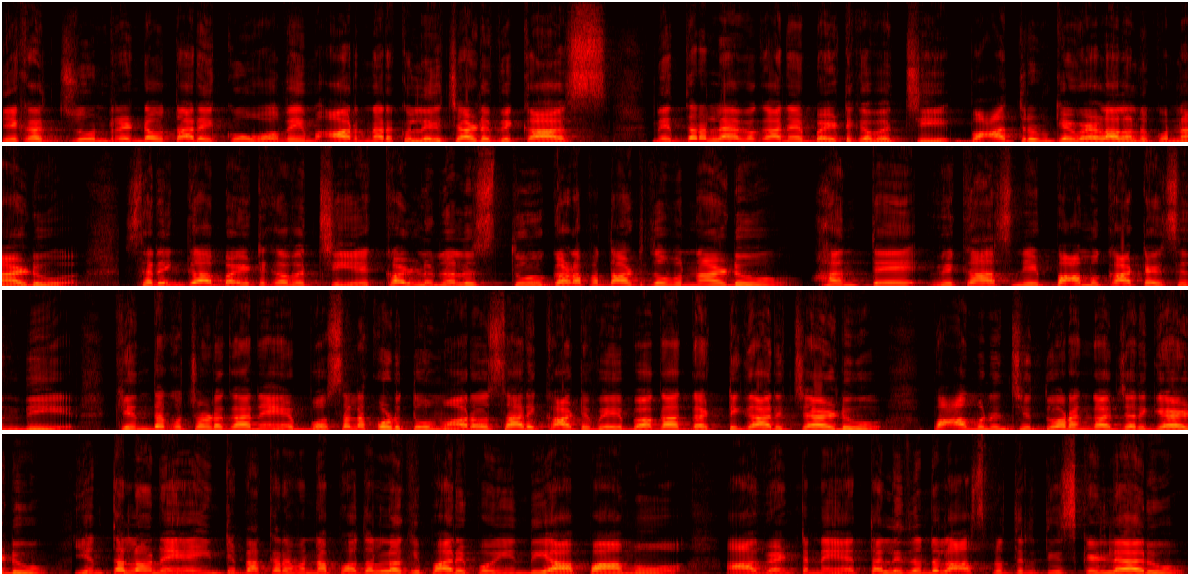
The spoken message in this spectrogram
ఇక జూన్ రెండవ తారీఖు ఉదయం ఆరున్నరకు లేచాడు వికాస్. నిద్ర లేవగానే బయటకు వచ్చి బాత్రూమ్కి వెళ్ళాలనుకున్నాడు. సరిగ్గా బయటకు వచ్చి కళ్ళు నలుస్తూ గడప దాటుతూ ఉన్నాడు. అంతే వికాస్ని పాము కాటేసింది. కిందకు చూడగానే బొసల కొడుతూ మరోసారి కాటు వేయబోగా గట్టిగా అరిచాడు. పాము నుంచి దూరంగా జరిగాడు. ఇంతలోనే ఇంటి పక్కన ఉన్న పొదల్లోకి పారిపోయింది ఆ పాము. ఆ వెంటనే తల్లిదండ్రులు ఆసుపత్రికి తీసుకెళ్ళారు.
